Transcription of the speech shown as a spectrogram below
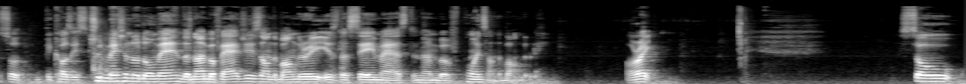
so because it's two-dimensional domain, the number of edges on the boundary is the same as the number of points on the boundary. All right. So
